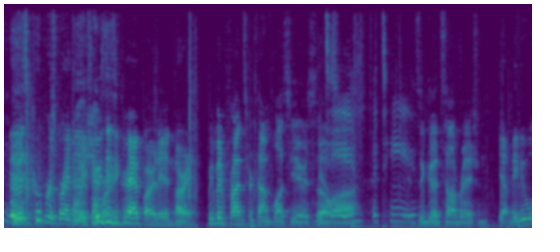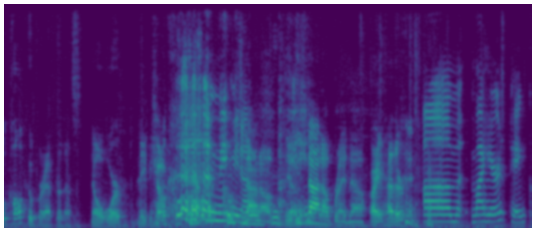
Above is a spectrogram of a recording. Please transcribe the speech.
it was Cooper's graduation. It was party. his grad party. And All right. We've been friends for 10 plus years, so Yes. uh, Tea. The tea. it's a good celebration. Yeah, maybe we'll call Cooper after this. No, or maybe. Yo, not. Maybe He's not not. up. He's not up right now. All right, Heather. Um, my hair is pink.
